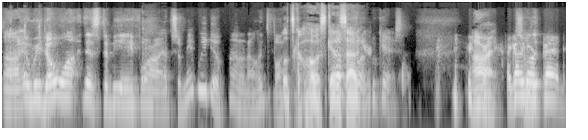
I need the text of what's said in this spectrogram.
uh, and we don't want this to be a four-hour episode. Maybe we do. I don't know. It's fun. Let's go, host. Get us out of here. Who cares? All right, I gotta so go to bed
